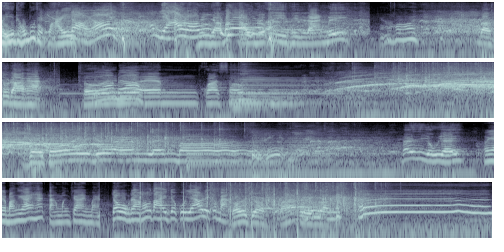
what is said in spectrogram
bị có thuộc bài. Trời ơi Ông dạo rồi Thì giờ bắt đầu được cái gì thì đàn đi. Thôi Bà tôi đàn à Tôi Được không, được đưa không? em qua sông. Rồi tôi đưa em lên bờ. Đấy ví dụ vậy. Bây giờ bạn gái hát tặng bạn trai bạn. Cho một tràng pháo tay cho cô giáo đi các bạn. Đó thấy chưa? Đã hát liền Em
